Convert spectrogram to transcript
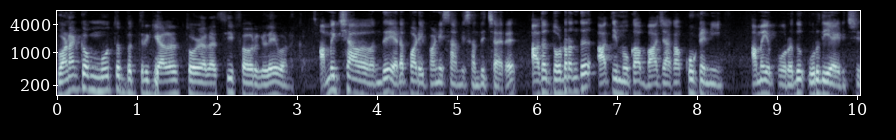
வணக்கம் மூத்த பத்திரிகையாளர் தோழர் ரசீஃப் அவர்களே வணக்கம். அமித்ஷாவை வந்து எடப்பாடி பழனிசாமி சந்திச்சாரு. அதை தொடர்ந்து அதிமுக பாஜக கூட்டணி அமைய போறது உறுதியாயிடுச்சு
